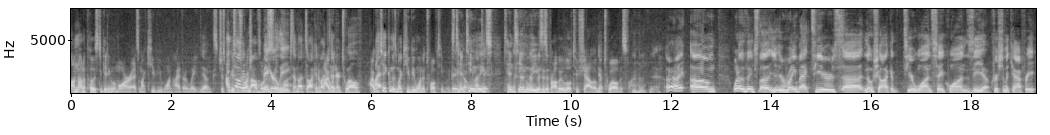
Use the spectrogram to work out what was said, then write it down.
I, I'm not opposed to getting Lamar as my QB one either late in leagues. Just because I'm talking about bigger so leagues. high. I'm not talking about I 10 would- or 12. I would take him as my QB one in 12 team leagues. 10 go. team leagues. 10 team leagues is probably a little too shallow, Yep. but 12 is fine. Yeah. All right. Um, one of the things, uh, your running back tiers, uh, no shock at tier one, Saquon, Z, Yep. Christian McCaffrey,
